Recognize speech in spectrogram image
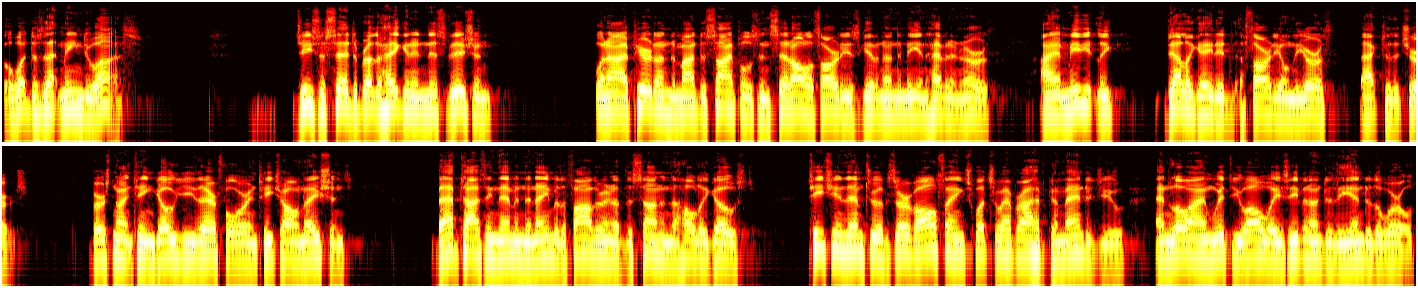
But what does that mean to us? Jesus said to Brother Hagin in this vision, When I appeared unto my disciples and said, All authority is given unto me in heaven and earth, I immediately delegated authority on the earth back to the church. Verse 19 Go ye therefore and teach all nations, baptizing them in the name of the Father and of the Son and the Holy Ghost, teaching them to observe all things whatsoever I have commanded you, and lo, I am with you always, even unto the end of the world.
